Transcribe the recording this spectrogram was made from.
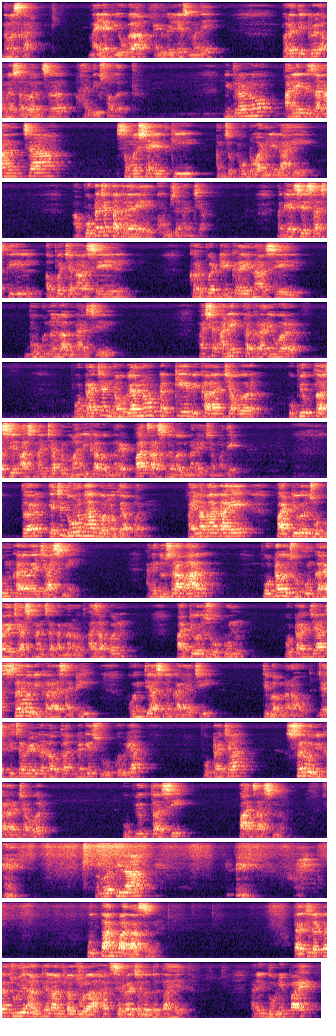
नमस्कार. My life yoga and वेलनेसमध्ये परत एक वेळ आपणा सर्वांचं हार्दिक स्वागत. मित्रांनो अनेक जणांच्या समस्या आहेत की आमचं पोट वाढलेलं आहे. पोटाच्या तक्रारी आहेत खूप जणांच्या. गॅसेस असतील अपचन असेल करपट ढेकरा येणं असेल भूक न लागणं असेल अशा अनेक तक्रारीवर पोटाच्या नव्याण्णव टक्के विकारांच्यावर उपयुक्त असे आसनांची आपण मालिका बघणार आहे पाच आसनं बघणार आहे याच्यामध्ये. तर याचे दोन भाग बनवतोय आपण. पहिला भाग आहे पाठीवर झोपून करावयाची आसने. आणि दुसरा भाग पोटावर झोपून करावयाची आसनांचा करणार आहोत. आज आपण पाठीवर झोपून पोटांच्या सर्व विकारासाठी कोणती आसनं करायची ती बघणार आहोत. जास्तीचा वेळ न लावता लगेच सुरू करूया. पोटाच्या सर्व विकारांच्यावर उपयुक्त अशी पाच आसनं. सुरुवातीला उत्तान पादासन. टाची लटा जुळी अंगठ्याला अंगठा जुळा हात शरीराच्या लढत आहेत. आणि दोन्ही पाय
